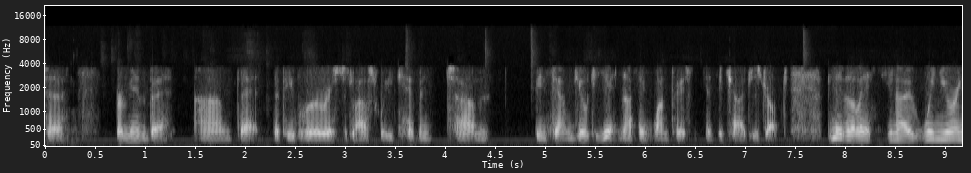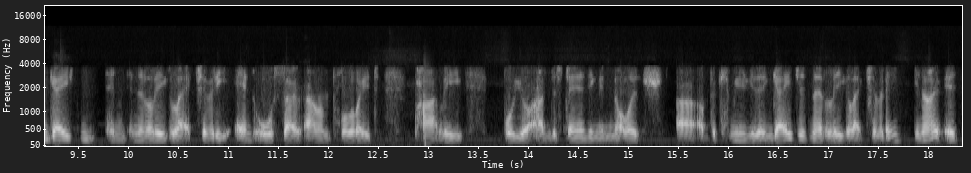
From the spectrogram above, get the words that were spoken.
to remember um, that the people who were arrested last week haven't um, been found guilty yet, and I think one person said the charges dropped. But nevertheless, you know, when you're engaged in, in, in an illegal activity and also are employed partly for your understanding and knowledge uh, of the community that engages in that illegal activity, you know, it's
